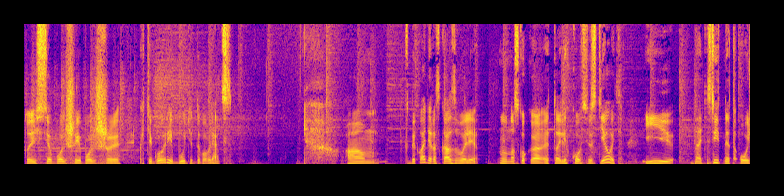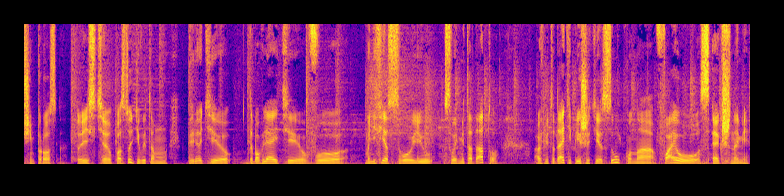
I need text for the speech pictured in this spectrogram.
то есть все больше и больше категорий будет добавляться. в докладе рассказывали, ну, насколько это легко все сделать, и да, действительно это очень просто. То есть, э, по сути, вы там берете, добавляете в манифест свою, свою метадату, а в метадате пишете ссылку на файл с экшенами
